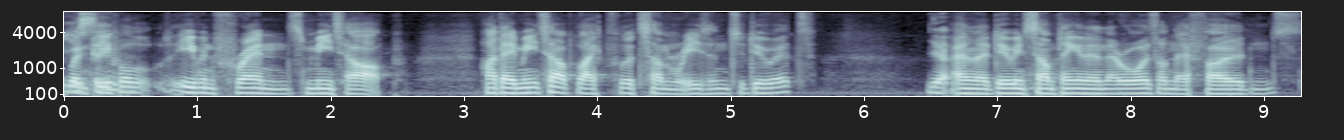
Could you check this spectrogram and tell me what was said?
when see- people even friends meet up, how they meet up like for some reason to do it. Yeah. and they're doing something and then they're always on their phones.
